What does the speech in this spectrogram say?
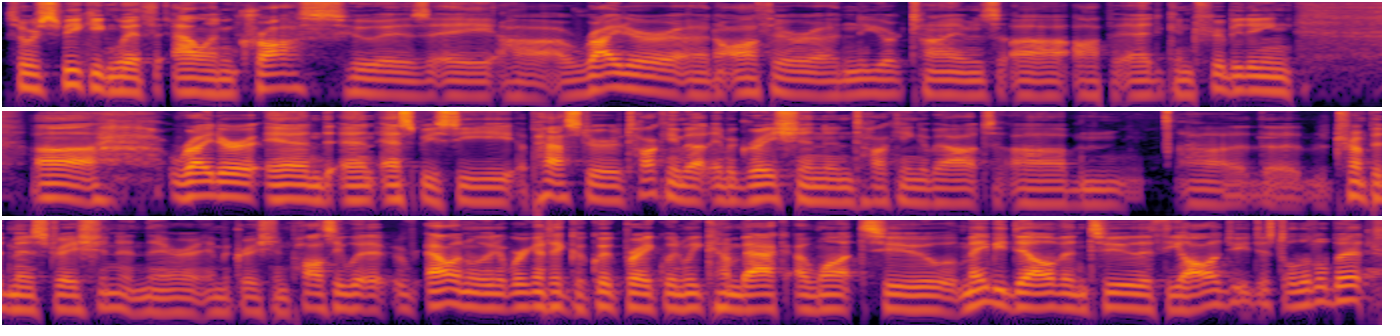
So we're speaking with Alan Cross, who is a, uh, writer, an author, a New York Times uh, op-ed contributing uh, writer and an SBC pastor, talking about immigration and talking about um, uh, the Trump administration and their immigration policy. Alan, we're going to take a quick break. When we come back, I want to maybe delve into the theology just a little bit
